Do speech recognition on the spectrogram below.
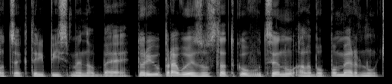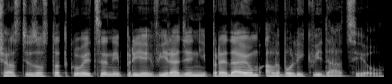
odsek 3 písmeno B, ktorý upravuje zostatkovú cenu alebo pomernú časť zostatkovej ceny pri jej vyradení predajom alebo likvidáciou.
